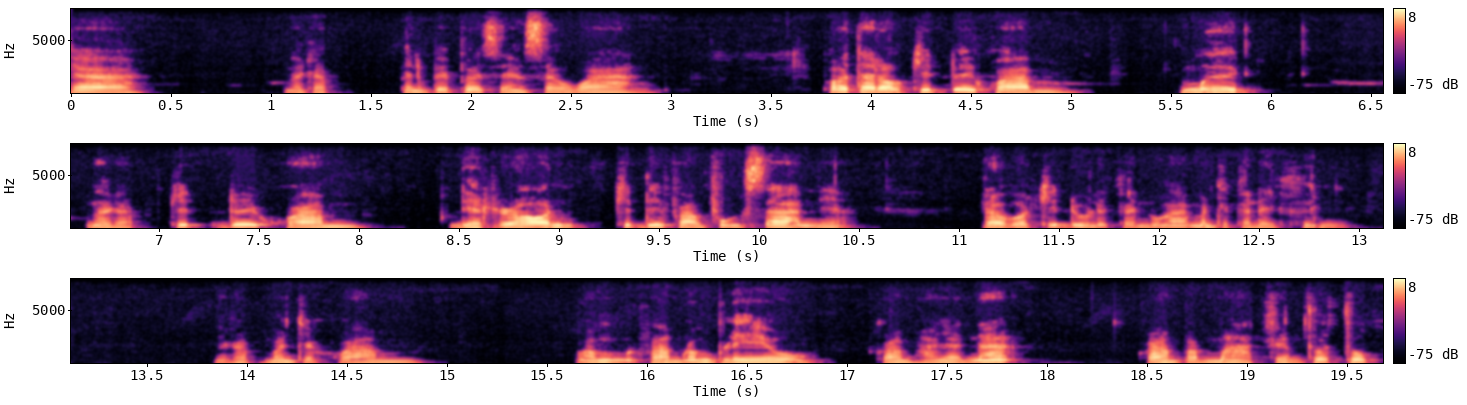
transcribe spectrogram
ชา นะครับเป็นไปเพื่อแสงสว่าง เพราะถ้าเราคิดด้วยความมืดนะครับคิดด้วยความเดือดร้อน คิดด้วยความฟุ้งซ่านเนี่ยเราก็คิดดูแล้วกันว่ามันจะเกิดอะไรขึ้นนะครับมันจะความความความล้มเหลว ความหายนะ ความประมาทเสื่อมโทษทุกข์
